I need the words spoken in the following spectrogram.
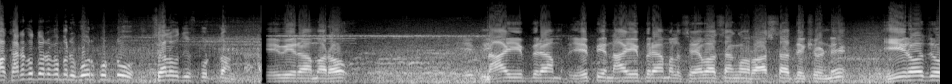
ఆ కనకదుర్గమ్మని కోరుకుంటూ సెలవు తీసుకుంటున్నాను. ఏవి రామారావు? నా బ్రాహ్మ ఏపీ నా ఇబ్రాహ్మల సేవా సంఘం రాష్ట్ర అధ్యక్షుడిని. ఈరోజు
